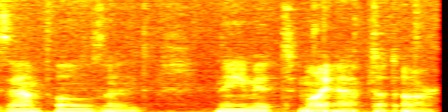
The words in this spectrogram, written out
examples and name it myapp.r.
